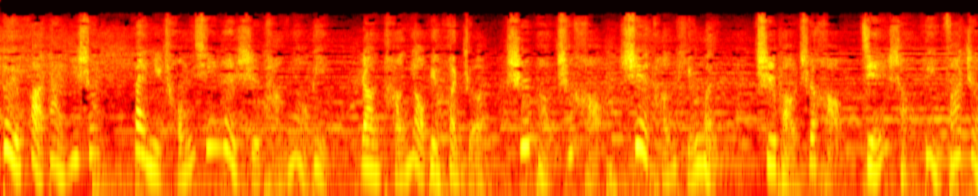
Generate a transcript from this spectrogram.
对话大医生，带你重新认识糖尿病，让糖尿病患者吃饱吃好，血糖平稳，吃饱吃好，减少并发症。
